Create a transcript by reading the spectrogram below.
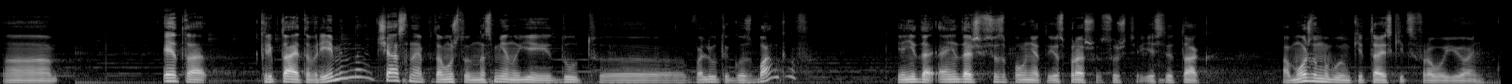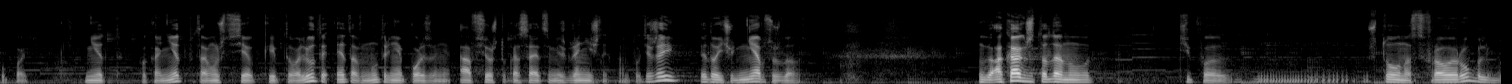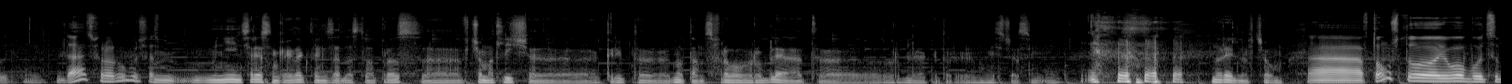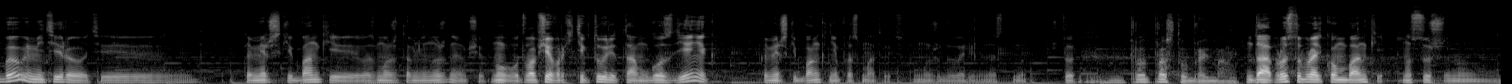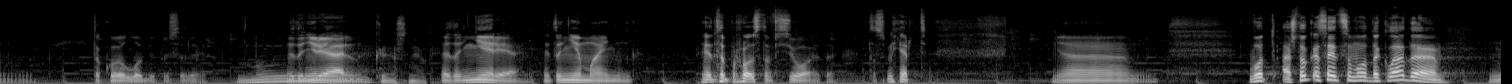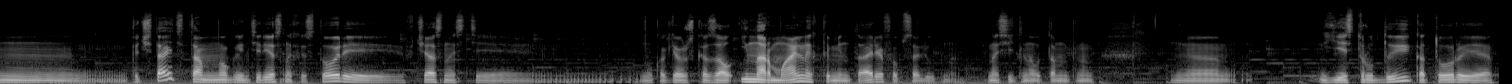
а, это крипта это временно частная, потому что на смену ей идут э, валюты госбанков, и они, они дальше все заполняют. Ее спрашивают, слушайте, если так, а можно мы будем китайский цифровой юань покупать? Нет, пока нет, потому что все криптовалюты это внутреннее пользование. А все, что касается межграничных там, платежей, этого еще не обсуждалось. Ну, А как же тогда, ну типа, что у нас, цифровой рубль будет? Да, цифровой рубль сейчас. Мне интересно, когда кто-нибудь задаст вопрос, э, в чем отличие э, крипто, ну там цифрового рубля от э, рубля, который мы сейчас имеем. Ну реально в чем? А, в том, что его будет ЦБ имитировать, и коммерческие банки, возможно, там не нужны вообще. Ну вот вообще в архитектуре там госденег коммерческий банк не просматривается. Мы уже говорили, да, с тобой? Что... Про- просто убрать банк. Да, просто убрать комбанки. Ну, слушай, ну, такое лобби, представляешь? Ну, Это нереально. Конечно, нет. Это нереально. Это не майнинг. Это просто все. Это, это смерть. А, Вот, а что касается самого доклада, почитайте, там много интересных историй, в частности, ну, как я уже сказал, и нормальных комментариев абсолютно. Относительно, вот там, например, э, есть труды, которые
